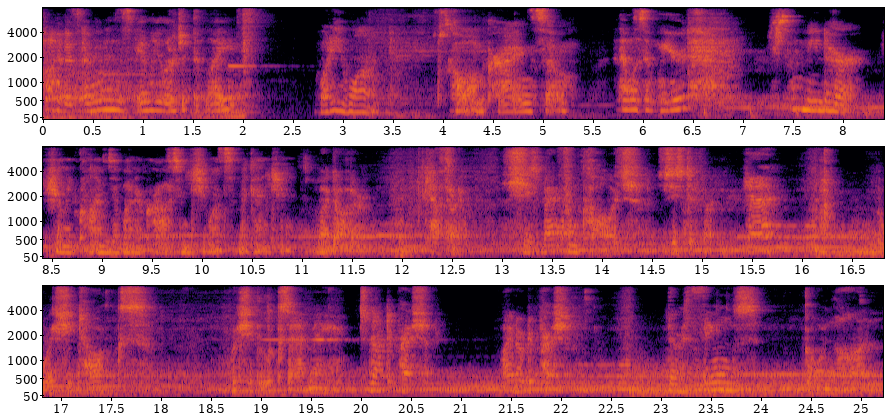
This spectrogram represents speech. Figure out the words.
God, is everyone in this family allergic to light? What do you want? Just call mom crying, so that wasn't weird. You're so mean to her. She only climbs up on her cross and she wants some attention. My daughter, Catherine. She's back from college. She's different. Cat? Way she talks, the way she looks at me. It's not depression. I know depression. There are things going on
